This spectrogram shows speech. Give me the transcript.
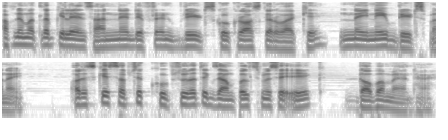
अपने मतलब के लिए इंसान ने डिफरेंट ब्रीड्स को क्रॉस करवा के नई नई ब्रीड्स बनाई। और इसके सबसे खूबसूरत एग्जाम्पल्स में से एक डॉबामैन है।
